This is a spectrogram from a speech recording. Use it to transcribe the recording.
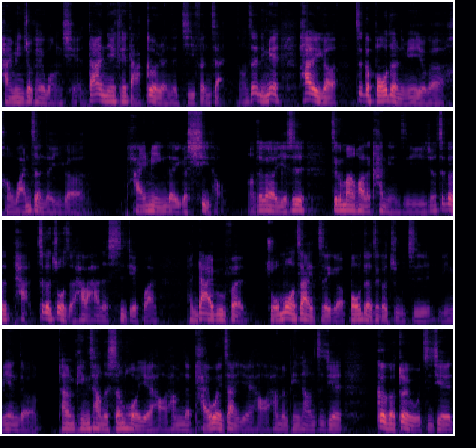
排名就可以往前，当然你也可以打个人的积分战啊。这里面它有一个这个 border 里面有个很完整的一个排名的一个系统啊，这个也是这个漫画的看点之一。就这个他这个作者他把他的世界观很大一部分琢磨在这个 Boulder 这个组织里面的，他们平常的生活也好，他们的排位战也好，他们平常之间各个队伍之间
